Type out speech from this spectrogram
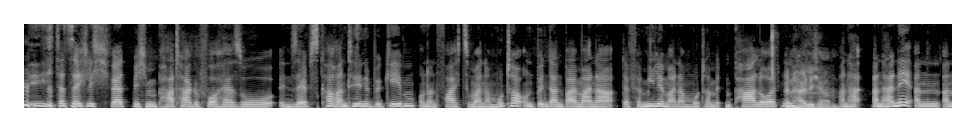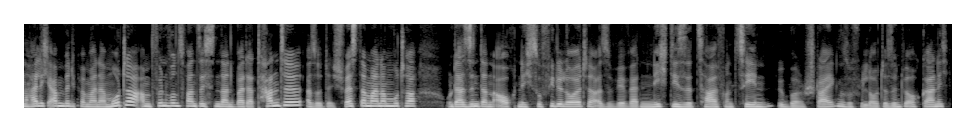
ich tatsächlich werde mich ein paar Tage vorher so in Selbstquarantäne begeben und dann fahre ich zu meiner Mutter und bin dann bei meiner, der Familie meiner Mutter mit ein paar Leuten. An Heiligabend. An, an, nee, an, an Heiligabend bin ich bei meiner Mutter, am 25. dann bei der Tante, also der Schwester meiner Mutter. Und da sind dann auch nicht so viele Leute. Also wir werden nicht diese Zahl von 10 übersteigen. So viele Leute sind wir auch gar nicht.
